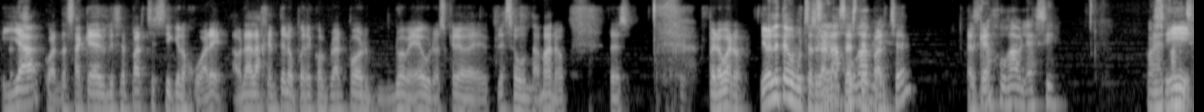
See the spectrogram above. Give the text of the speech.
Y ya cuando saque ese parche sí que lo jugaré. Ahora la gente lo puede comprar por 9 euros, creo, de, segunda mano. Entonces, pero bueno, yo le tengo muchas ganas a este parche. ¿El que jugable así. Con el sí,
